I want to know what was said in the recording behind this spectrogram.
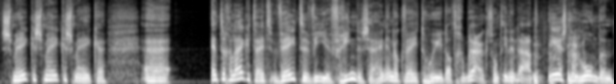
Smeken, smeken, smeken. En tegelijkertijd weten wie je vrienden zijn en ook weten hoe je dat gebruikt. Want inderdaad, eerst naar Londen,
